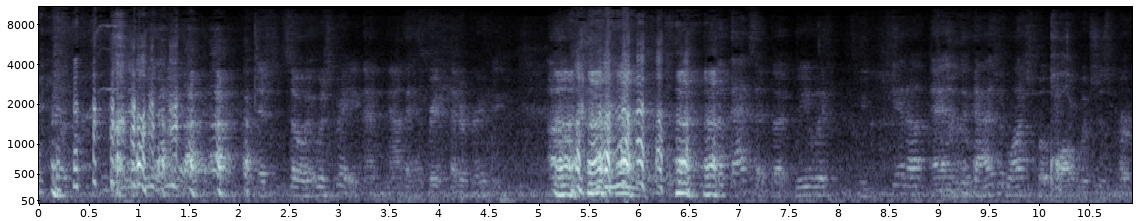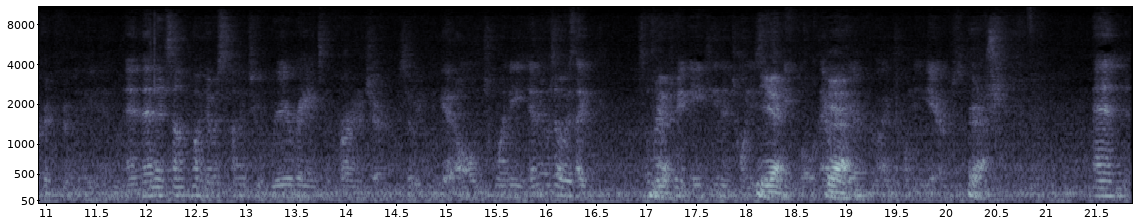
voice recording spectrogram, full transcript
And we- we- it- so it was great, and now they have great, better gravy. Um, but that's it. But we would we'd get up, and the guys would watch football, which is perfect for me. And, and then at some point, it was time to rearrange the furniture so we could get all twenty. And it was always like somewhere Yeah. between eighteen and twenty-six Yeah. people every Yeah. year for like twenty years. Yeah. And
